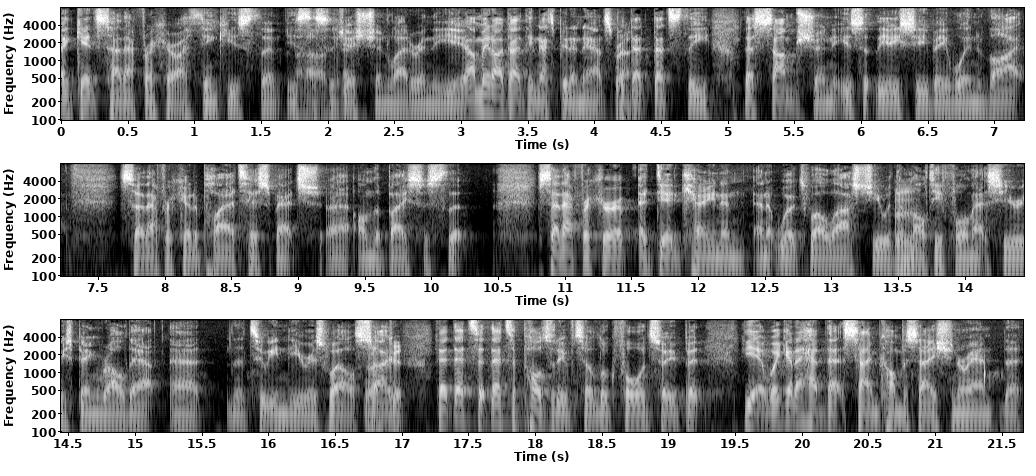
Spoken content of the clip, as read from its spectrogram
against South Africa, I think is the is the suggestion later in the year. I mean, I don't think that's been announced, but Right. that, that's the assumption is that the ECB will invite South Africa to play a Test match uh, on the basis that South Africa are, dead keen, and, and it worked well last year with the multi-format series being rolled out uh, to India as well. So Oh, that, that's a, that's a positive to look forward to. But yeah, we're going to have that same conversation around the,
